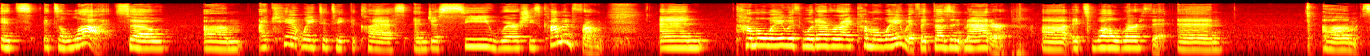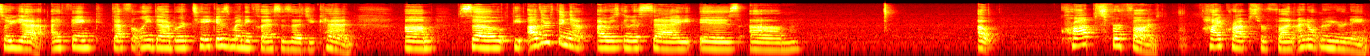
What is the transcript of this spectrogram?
it's it's a lot. So um, I can't wait to take the class and just see where she's coming from and come away with whatever I come away with. It doesn't matter. Uh, it's well worth it. And um, so yeah, I think definitely, Deborah, take as many classes as you can. Um, so the other thing I, I was going to say is, um, oh, Crops for Fun. Hi, Crops for Fun. I don't know your name.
